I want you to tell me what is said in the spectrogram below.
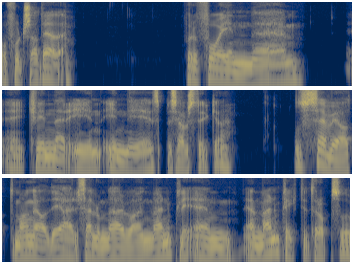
å fortsatt er det for å få inn eh, kvinner inn, inn, i spesialstyrkene. Og så ser vi at mange av de her, selv om det her var en, vernepli en, en vernepliktig tropp, så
